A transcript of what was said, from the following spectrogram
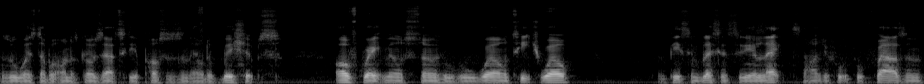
As always, double honors goes out to the apostles and elder bishops of Great Millstone who rule well and teach well. And peace and blessings to the elect, 144,000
